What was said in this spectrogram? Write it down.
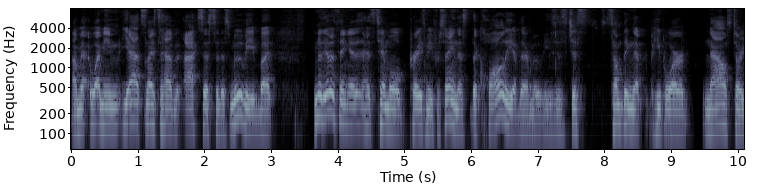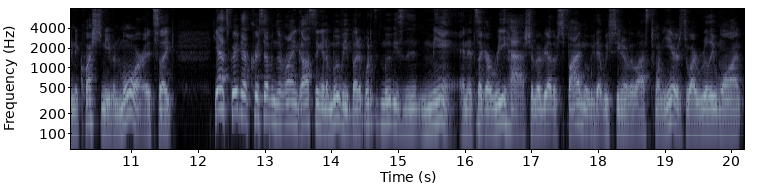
Um, I mean, I mean, yeah, it's nice to have access to this movie, but you know, the other thing, is, as Tim will praise me for saying this, the quality of their movies is just something that people are now starting to question even more. It's like yeah, it's great to have Chris Evans and Ryan Gosling in a movie, but what if the movie's meh? And it's like a rehash of every other spy movie that we've seen over the last 20 years. Do I really want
